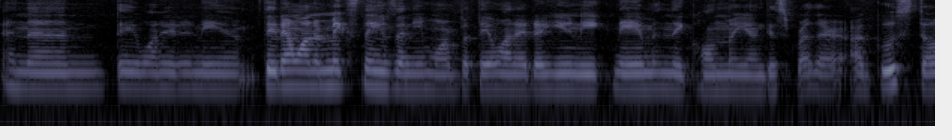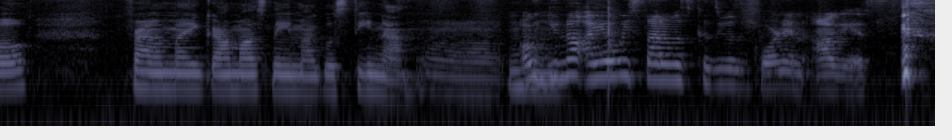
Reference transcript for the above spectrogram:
and then they wanted a name. They didn't want to mix names anymore, but they wanted a unique name, and they called my youngest brother Augusto, from my grandma's name Agustina. Mm-hmm. Oh, you know, I always thought it was because he was born in August.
